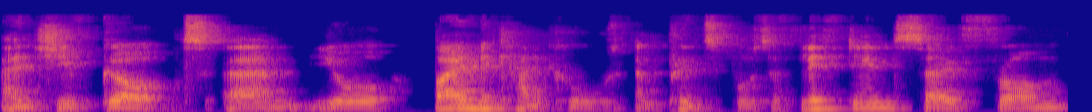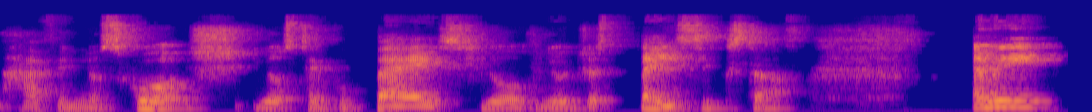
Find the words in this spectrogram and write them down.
and you've got um, your biomechanicals and principles of lifting. So from having your squash, your stable base, your, your just basic stuff. And really,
